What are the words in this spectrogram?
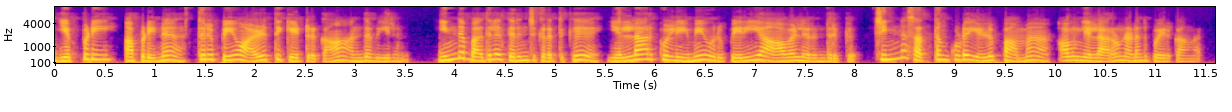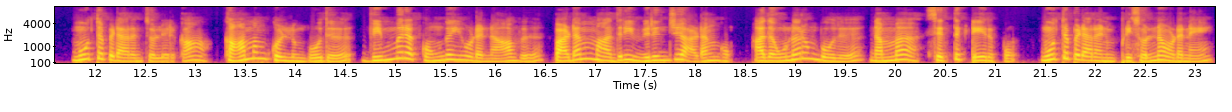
எப்படி? அப்படின்னு திருப்பியும் அழுத்தி கேட்டிருக்கான் அந்த வீரன். இந்த பதில தெரிஞ்சுக்கிறதுக்கு எல்லாருக்குள்ளேயுமே ஒரு பெரிய ஆவல் இருந்திருக்கு. சின்ன சத்தம் கூட எழுப்பாம அவங்க எல்லாரும் நடந்து போயிருக்காங்க. மூத்த பிடாரன் சொல்லிருக்கான் காமம் கொள்ளும் போது விம்முற கொங்கையோட நாவு படம் மாதிரி விரிஞ்சு அடங்கும். அதை உணரும் போது நம்ம செத்துக்கிட்டே இருப்போம். மூத்த பிடாரன் இப்படி சொன்ன உடனே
